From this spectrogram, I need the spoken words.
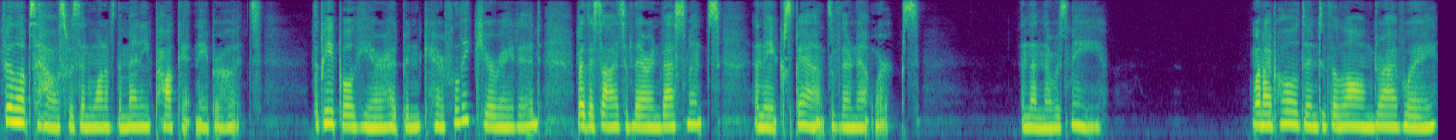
Philip's house was in one of the many pocket neighborhoods. The people here had been carefully curated by the size of their investments and the expanse of their networks. And then there was me. When I pulled into the long driveway,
